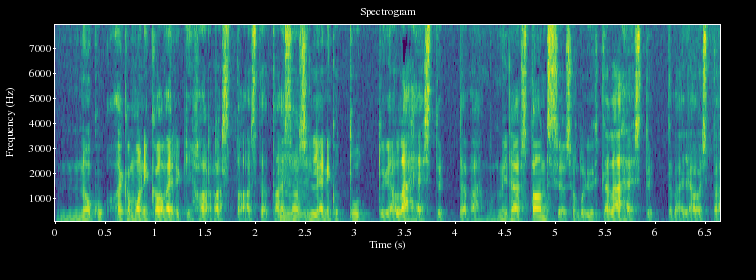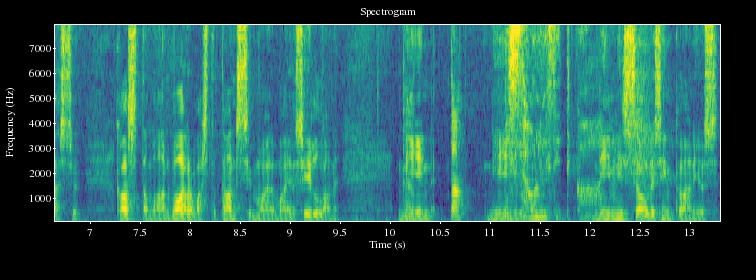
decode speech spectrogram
no kun aika moni kaverikin harrastaa sitä, tai mm. se on mm. silleen niin kuin tuttu ja lähestyttävä, mutta mitä jos tanssi olisi ollut yhtä lähestyttävä ja olisi päässyt kastamaan varvasta tanssimaailmaa jo silloin, niin, Totta. niin missä olisitkaan? Niin, missä olisinkaan, jos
